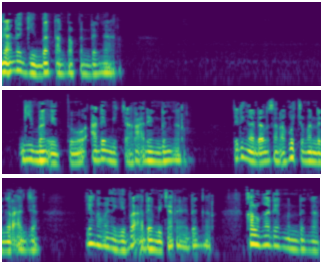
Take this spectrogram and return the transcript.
Nggak ada gibah tanpa pendengar. Gibah itu ada yang bicara, ada yang dengar. Jadi nggak ada alasan aku cuma dengar aja. Yang namanya gibah ada yang bicara, yang dengar. Kalau nggak ada yang mendengar,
